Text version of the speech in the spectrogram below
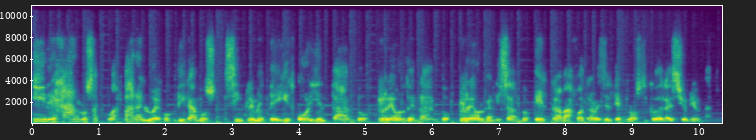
y dejarlos actuar para luego, digamos, simplemente ir orientando, reordenando, reorganizando el trabajo a través del diagnóstico de la decisión y el mando.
